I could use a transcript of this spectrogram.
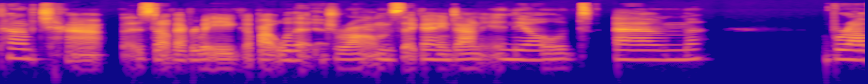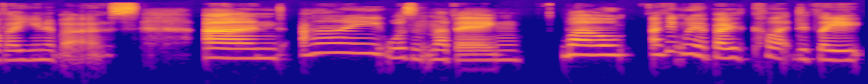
kind of chat at the start of every week about all the Yeah. dramas that are going down in the old um bravo universe and i wasn't loving well i think we are both collectively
